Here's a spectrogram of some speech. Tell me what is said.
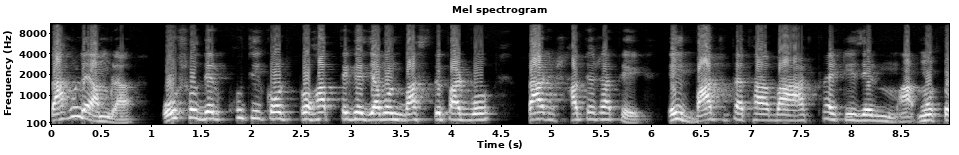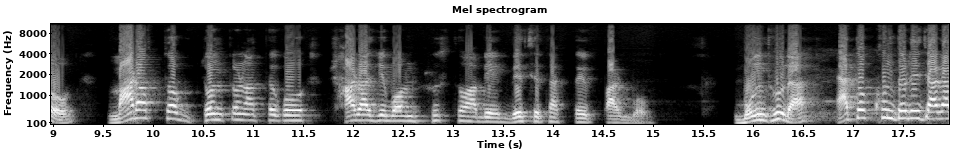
তাহলে আমরা ঔষধের ক্ষতিকর প্রভাব থেকে যেমন বাঁচতে পারব, তার সাথে সাথে এই বাত ব্যথা বা আর্থ্রাইটিসের মতো মারাত্মক যন্ত্রণা থেকেও সারা জীবন সুস্থভাবে বেঁচে থাকতে পারব। বন্ধুরা, এতক্ষণ ধরে যারা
